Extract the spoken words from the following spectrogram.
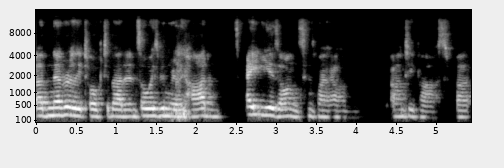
I've never really talked about it. It's always been really hard, and it's eight years on since my um, auntie passed. But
